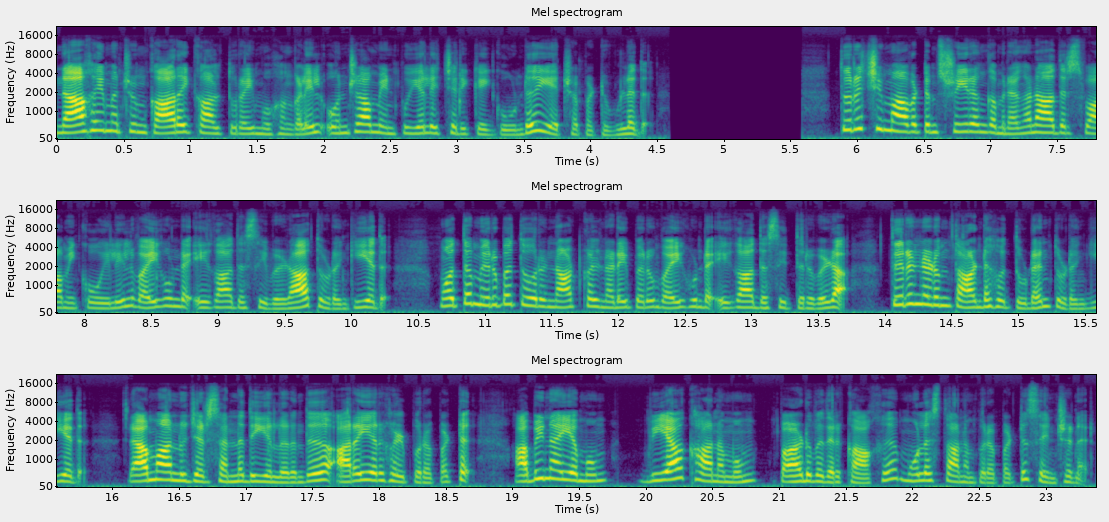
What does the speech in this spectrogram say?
நாகை மற்றும் காரைக்கால் துறைமுகங்களில் ஒன்றாம் எண் புயல் எச்சரிக்கை கூண்டு ஏற்றப்பட்டுள்ளது திருச்சி மாவட்டம் ஸ்ரீரங்கம் ரங்கநாதர் சுவாமி கோயிலில் வைகுண்ட ஏகாதசி விழா தொடங்கியது. மொத்தம் இருபத்தோரு நாட்கள் நடைபெறும் வைகுண்ட ஏகாதசி திருவிழா திருநெடும் தாண்டகத்துடன் தொடங்கியது. ராமானுஜர் சன்னதியிலிருந்து அரையர்கள் புறப்பட்டு அபிநயமும் வியாகானமும் பாடுவதற்காக மூலஸ்தானம் புறப்பட்டு சென்றனர்.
